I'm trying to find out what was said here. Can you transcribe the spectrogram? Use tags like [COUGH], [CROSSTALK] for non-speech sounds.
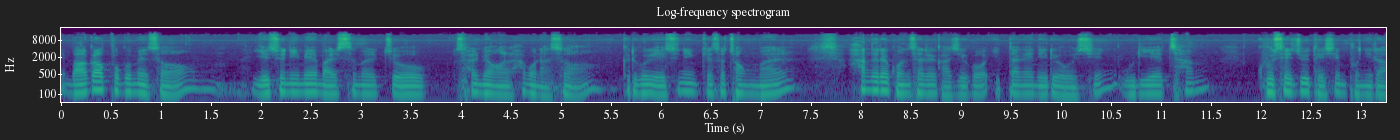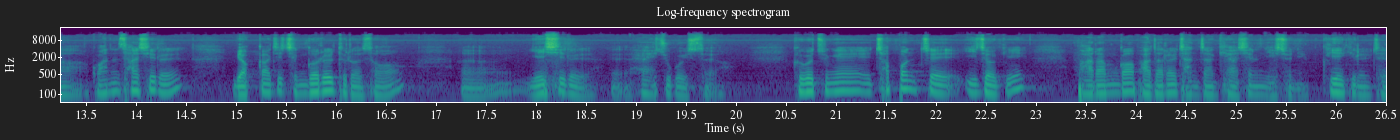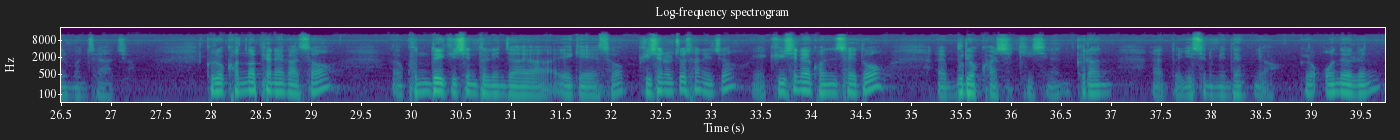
마가복음에서 예수님의 말씀을 쭉 설명을 하고 나서 그리고 예수님께서 정말 하늘의 권세를 가지고 이 땅에 내려오신 우리의 참 구세주 되신 분이라고 하는 사실을 몇 가지 증거를 들어서 어, 예시를 해주고 있어요. 그것 중에 첫 번째 이적이 바람과 바다를 잔잔케 하시는 예수님 그 얘기를 제일 먼저 하죠. 그리고 건너편에 가서 어, 군대 귀신 들린 자에게서 귀신을 쫓아내죠. 예, 귀신의 권세도 예, 무력화시키시는 그런 어, 또 예수님의 능력. 그리고 오늘은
